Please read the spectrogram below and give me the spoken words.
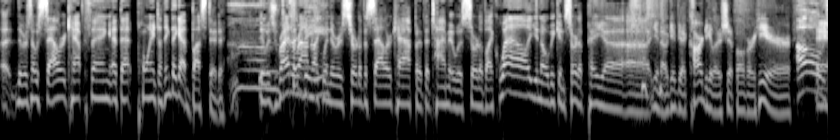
uh, there was no salary cap thing at that point. I think they got busted. Um, it was right around be. like when there was sort of a salary cap, but at the time it was sort of like, well, you know, we can sort of pay you, uh, you know, give you a car dealership over here. Oh, and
